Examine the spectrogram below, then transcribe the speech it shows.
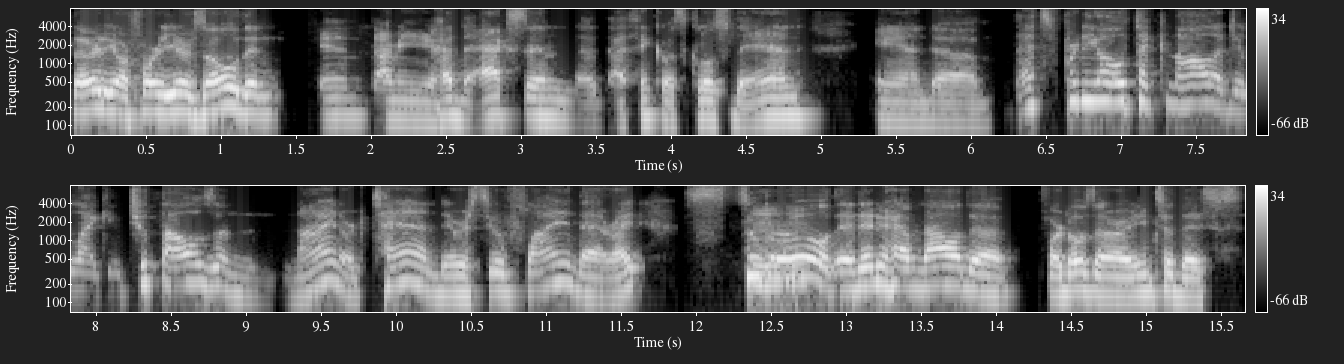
30 or 40 years old, and and I mean, you had the accident. I think it was close to the end, and uh, that's pretty old technology. Like in 2009 or 10, they were still flying that, right? Super Mhm. old. And then you have now the for those that are into this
